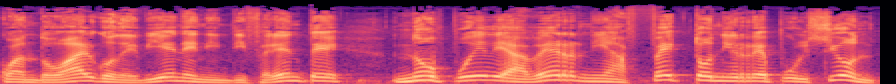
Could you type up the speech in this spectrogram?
Cuando algo deviene en indiferente, no puede haber ni afecto ni repulsión,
